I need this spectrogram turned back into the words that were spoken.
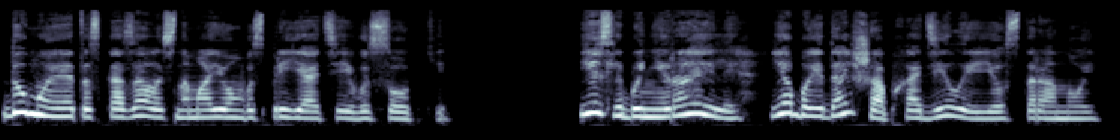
Думаю, это сказалось на моем восприятии высотки. Если бы не Райли, я бы и дальше обходила ее стороной.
